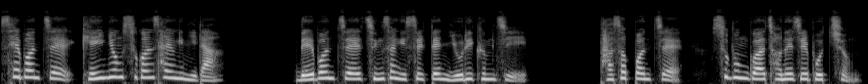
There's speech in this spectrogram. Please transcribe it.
세 번째, 개인용 수건 사용입니다. 네 번째, 증상 있을 땐 요리 금지. 다섯 번째, 수분과 전해질 보충.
